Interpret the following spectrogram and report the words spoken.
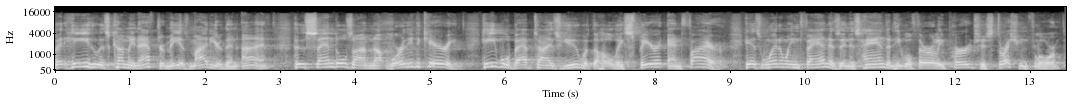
but he who is coming after me is mightier than I, whose sandals I am not worthy to carry. He will baptize you with the Holy Spirit and fire. His winnowing fan is in his hand, and he will thoroughly purge his threshing floor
